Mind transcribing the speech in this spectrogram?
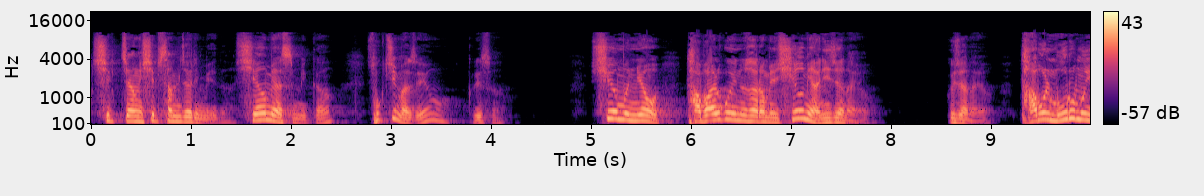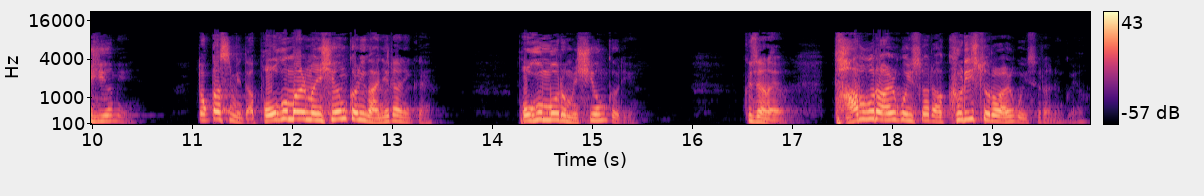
10장 13절입니다. 시험이 왔습니까? 속지 마세요. 그래서 시험은요, 답 알고 있는 사람은 시험이 아니잖아요. 그잖아요. 답을 모르면 시험이 똑같습니다. 복음 알면 시험거리가 아니라니까요. 복음 모르면 시험거리예요. 그잖아요. 답을 알고 있어라. 그리스도를 알고 있으라는 거예요.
